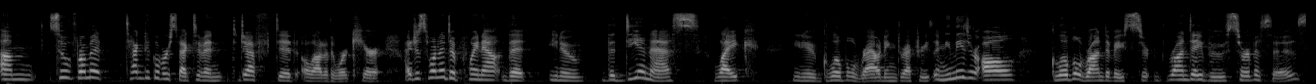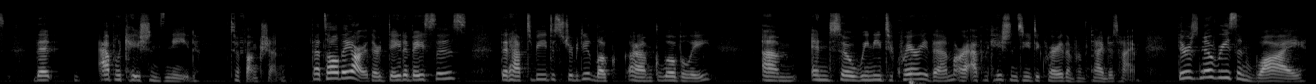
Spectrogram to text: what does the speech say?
Um, so from a technical perspective, and Geoff did a lot of the work here, I just wanted to point out that, you know, the DNS, like, you know, global routing directories, I mean, these are all global rendezvous, rendezvous services that applications need to function. That's all they are. They're databases that have to be distributed um, globally. Um, and so we need to query them, our applications need to query them from time to time. There's no reason why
